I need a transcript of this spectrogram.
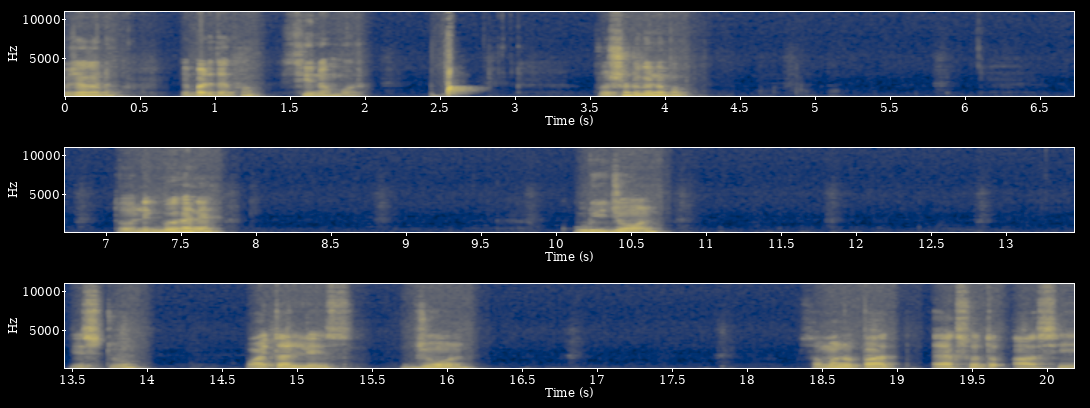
বোঝা গেল? এবার দেখো সি নম্বর। প্রশ্নটুকু নেব। তো লিখব এখানে, কুড়ি জন ইস টু পঁয়তাল্লিশ জন সমানুপাত একশত আশি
